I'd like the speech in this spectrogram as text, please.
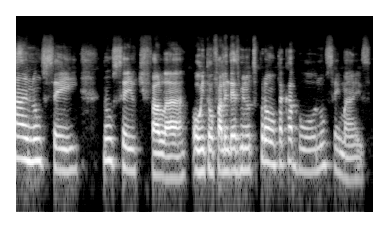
ah, não sei, não sei o que falar, ou então fala em 10 minutos, pronto, acabou, não sei mais.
